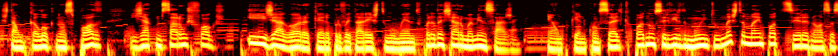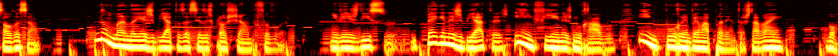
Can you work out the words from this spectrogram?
Está um calor que não se pode e já começaram os fogos. E já agora quero aproveitar este momento para deixar uma mensagem. É um pequeno conselho que pode não servir de muito, mas também pode ser a nossa salvação. Não mandem as beatas acesas para o chão, por favor. Em vez disso, peguem nas beatas e enfiem-nas no rabo e empurrem bem lá para dentro, está bem? Bom,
